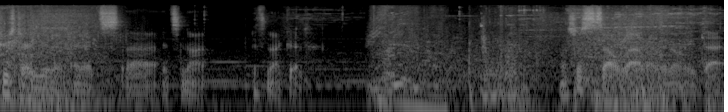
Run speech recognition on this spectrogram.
two star unit, and it's uh, it's not it's not good. Let's just sell that. We don't need that.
